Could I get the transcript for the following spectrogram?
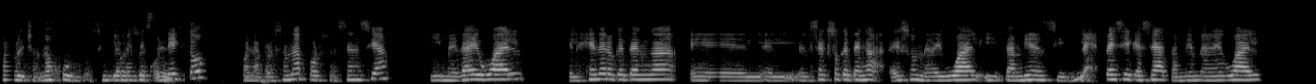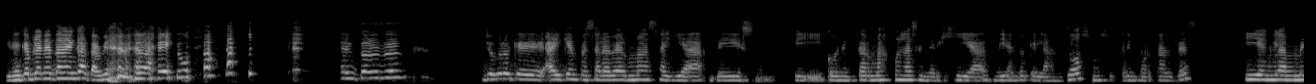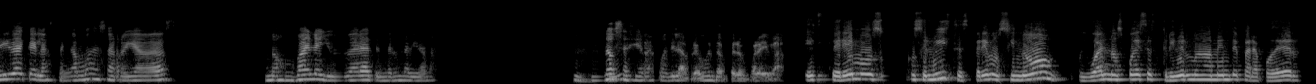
Por dicho, no juzgo, simplemente conecto con la persona por su esencia y me da igual el género que tenga, el, el, el, sexo que tenga, eso me da igual y también si la especie que sea, también me da igual y de qué planeta venga, también me da igual. Entonces, yo creo que hay que empezar a ver más allá de eso y, conectar más con las energías, viendo que las dos son súper importantes y en la medida que las tengamos desarrolladas, nos van a ayudar a tener una vida más. No sé si respondí la pregunta, pero por ahí va. Esperemos, José Luis, esperemos. Si no, igual nos puedes escribir nuevamente para poder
